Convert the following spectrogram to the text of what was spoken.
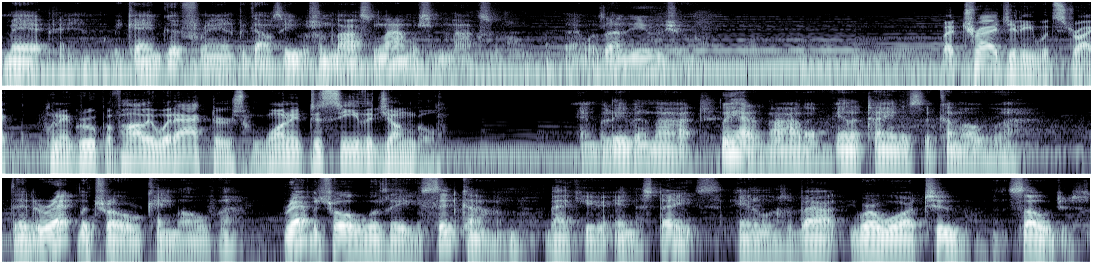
met and became good friends because he was from Knoxville and I was from Knoxville. That was unusual. But tragedy would strike when a group of Hollywood actors wanted to see the jungle. And believe it or not, we had a lot of entertainers that come over. The Rat Patrol came over. Rat Patrol was a sitcom back here in the States, and it was about World War II soldiers.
